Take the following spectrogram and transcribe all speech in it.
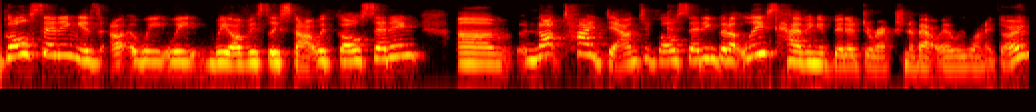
goal setting is uh, we we we obviously start with goal setting um not tied down to goal setting but at least having a bit of direction about where we want to go.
